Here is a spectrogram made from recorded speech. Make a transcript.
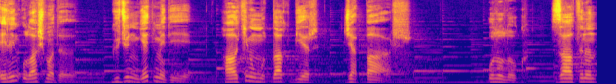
Elin ulaşmadığı, gücün yetmediği hakim mutlak bir cebbar. Ululuk, zatının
